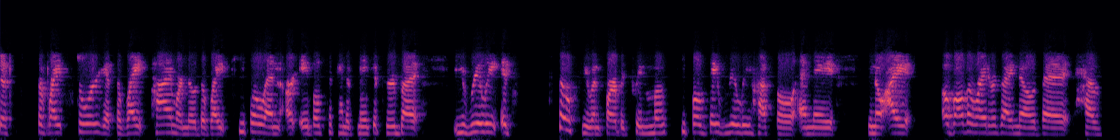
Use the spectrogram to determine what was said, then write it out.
just the right story at the right time or know the right people and are able to kind of make it through. But you really, it's so few and far between. Most people, they really hustle and they, you know, I, of all the writers I know that have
